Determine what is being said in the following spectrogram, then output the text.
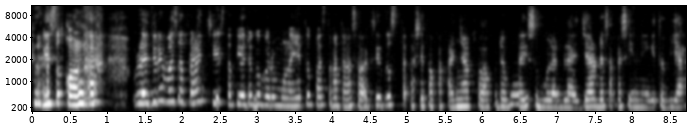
di sekolah belajarnya bahasa Prancis tapi udah gue baru mulainya tuh pas tengah-tengah seleksi terus kasih tau kakaknya kalau aku udah mulai sebulan belajar udah sampai sini gitu biar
